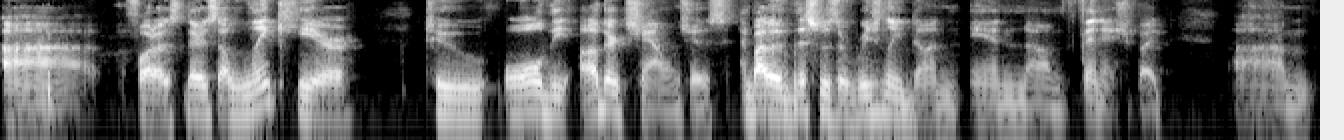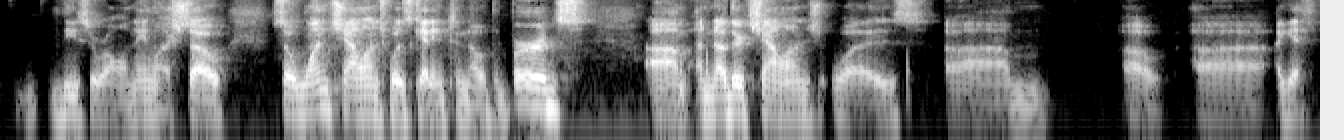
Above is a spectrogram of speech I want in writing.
uh, photos. There's a link here to all the other challenges. And by the way, this was originally done in um, Finnish, but um, these are all in English. So, so one challenge was getting to know the birds. Um, another challenge was, um, oh, uh, I guess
